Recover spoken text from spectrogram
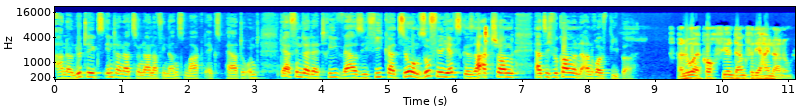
Analytics, internationaler Finanzmarktexperte und der Erfinder der Triversifikation. So viel jetzt gesagt schon. Herzlich willkommen an Rolf Pieper. Hallo, Herr Koch, vielen Dank für die Einladung.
